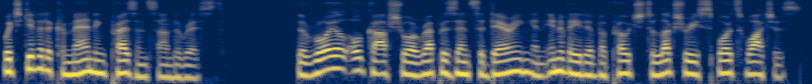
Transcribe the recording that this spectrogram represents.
which give it a commanding presence on the wrist. The Royal Oak Offshore represents a daring and innovative approach to luxury sports watches,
